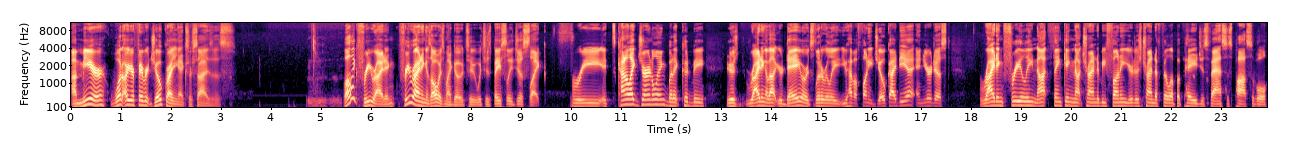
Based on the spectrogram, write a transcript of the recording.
Amir, what are your favorite joke writing exercises? mm, Well, I like free writing. Free writing is always my go to, which is basically just like free. It's kind of like journaling, but it could be you're just writing about your day, or it's literally you have a funny joke idea and you're just writing freely, not thinking, not trying to be funny. You're just trying to fill up a page as fast as possible.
